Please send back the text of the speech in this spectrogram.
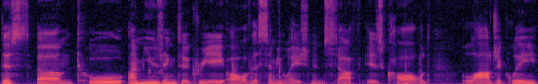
this um, tool I'm using to create all the simulation and stuff is called Logicly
